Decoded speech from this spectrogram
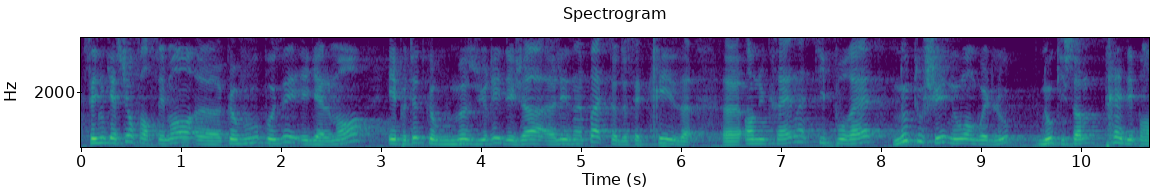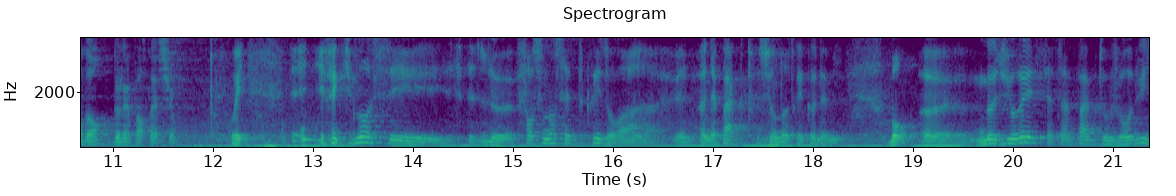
C'est une question forcément euh, que vous vous posez également et peut-être que vous mesurez déjà euh, les impacts de cette crise euh, en Ukraine qui pourrait nous toucher, nous en Guadeloupe, nous qui sommes très dépendants de l'importation. Oui, effectivement, le, forcément cette crise aura un, impact sur notre économie. Bon, euh, mesurer cet impact aujourd'hui,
